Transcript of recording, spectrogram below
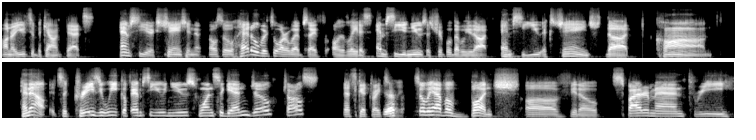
on our YouTube account. That's MCU Exchange. And also head over to our website for all the latest MCU news at www.mcuexchange.com. And now it's a crazy week of MCU news once again, Joe, Charles. Let's get right Yeah. to it. So we have a bunch of, you know, Spider-Man 3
